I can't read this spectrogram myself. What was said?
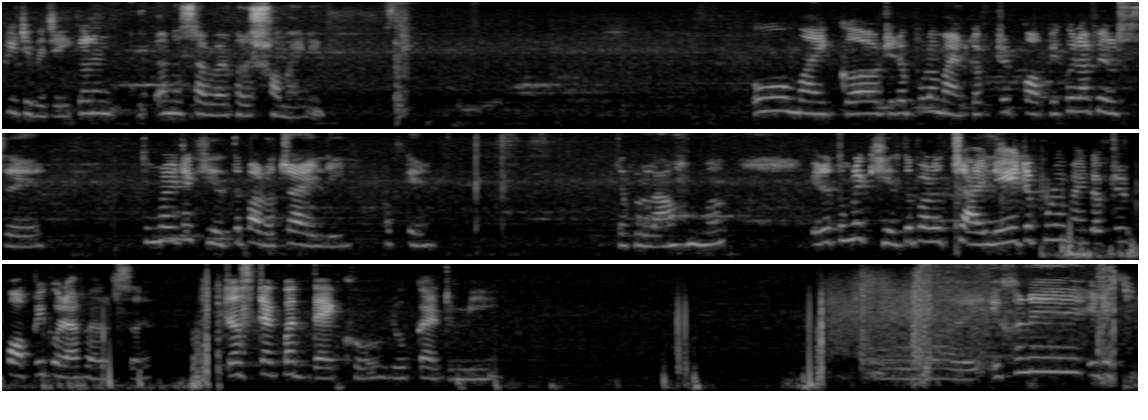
ক্রিটিভে যাই, কারণ আমি সার্ভার করার সময় নেই। ও মাই গড এটা পুরো মাইনক্রাফটের কপি করে ফেলছে। তোমরা এটা খেলতে পারো চাইলেই ওকে দেখো লাম্বা। এটা তোমরা খেলতে পারো চাইলে, এটা পুরো মাইনক্রাফটের কপি করে ফেলছে। জাস্ট একবার দেখো লুক অ্যাট মি ভাই এখানে এটা কি?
